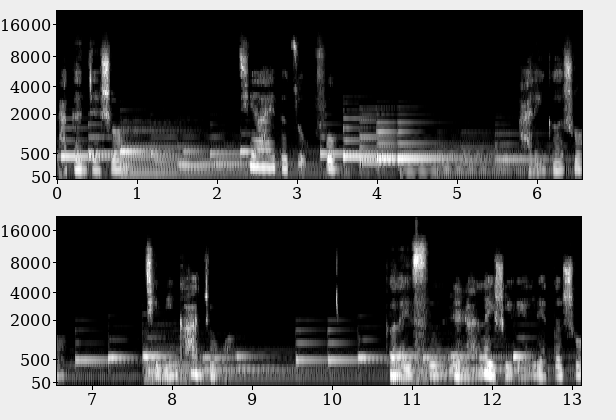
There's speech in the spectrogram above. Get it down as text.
他跟着说：“亲爱的祖父。”海灵格说：“请您看着我。”格雷斯仍然泪水连连地说：“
